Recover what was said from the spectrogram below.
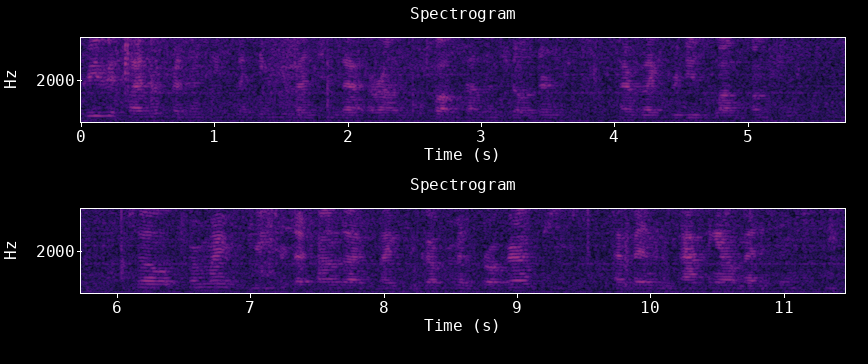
previous slide of presentation, I think you mentioned that around 12,000 children have like reduced lung function. So from my research, I found that like the government programs have been passing out medicine to pe-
